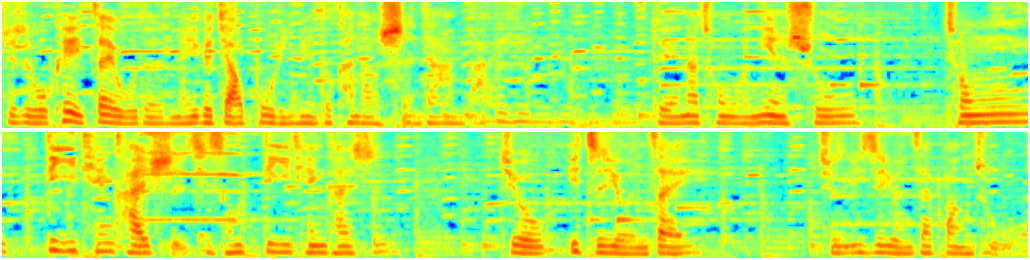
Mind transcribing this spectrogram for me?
就是我可以在我的每一个脚步里面都看到神的安排。对，那从我念书，从第一天开始，其实从第一天开始，就一直有人在，就是一直有人在帮助我。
